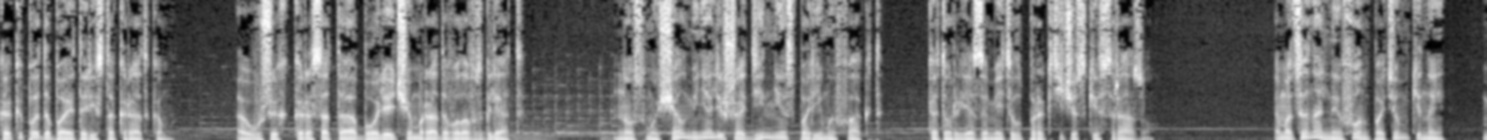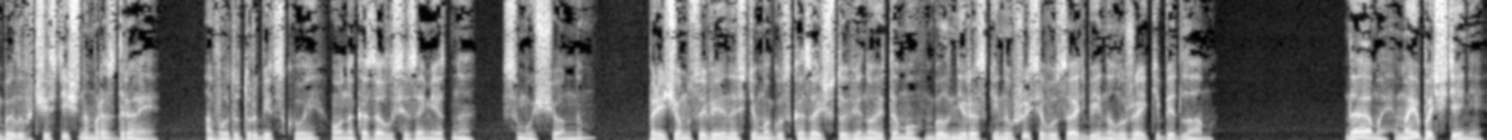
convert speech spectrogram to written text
как и подобает аристократкам, а уж их красота более чем радовала взгляд. Но смущал меня лишь один неоспоримый факт, который я заметил практически сразу — Эмоциональный фон Потемкиной был в частичном раздрае, а вот у Трубецкой он оказался заметно смущенным. Причем с уверенностью могу сказать, что виной тому был не раскинувшийся в усадьбе и на лужайке бедлам. «Дамы, мое почтение,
